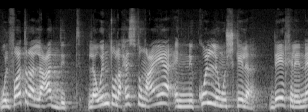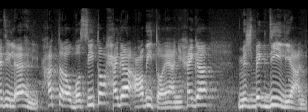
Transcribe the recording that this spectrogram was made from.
والفترة اللي عدت لو أنتوا لاحظتوا معايا إن كل مشكلة داخل النادي الأهلي حتى لو بسيطة حاجة عبيطة يعني حاجة مش big deal يعني.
